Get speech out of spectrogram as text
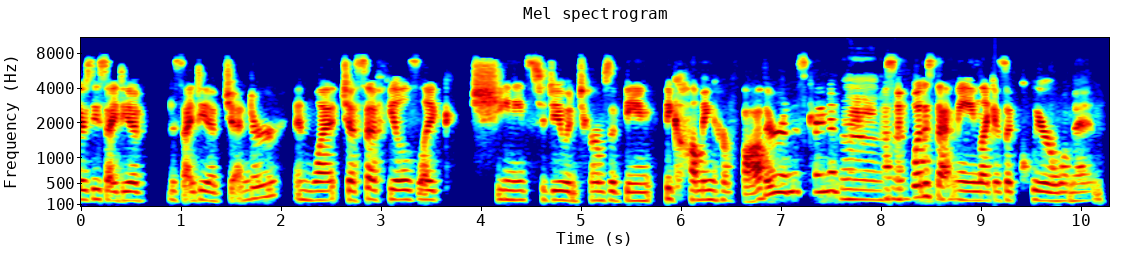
there's this idea of this idea of gender and what Jessa feels like she needs to do in terms of being becoming her father in this kind of mm-hmm. like, what does that mean like as a queer woman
